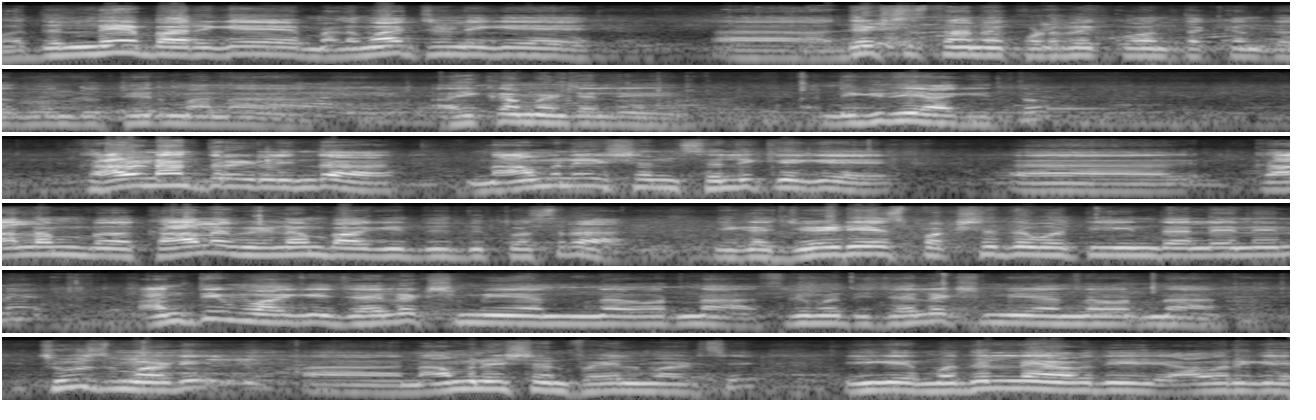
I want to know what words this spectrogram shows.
ಮೊದಲನೇ ಬಾರಿಗೆ ಮಳಮಾಚಳಿಗೆ ಅಧ್ಯಕ್ಷ ಸ್ಥಾನ ಕೊಡಬೇಕು ಅಂತಕ್ಕಂಥದ್ದು ಒಂದು ತೀರ್ಮಾನ ಹೈಕಮಾಂಡಲ್ಲಿ ನಿಗದಿಯಾಗಿತ್ತು. ಕಾರಣಾಂತರಗಳಿಂದ ನಾಮಿನೇಷನ್ ಸಲ್ಲಿಕೆಗೆ ಕಾಲಂಬ ಕಾಲ ವಿಳಂಬ ಆಗಿದ್ದಕ್ಕೋಸ್ಕರ ಈಗ ಜೆ ಡಿ ಎಸ್ ಪಕ್ಷದ ವತಿಯಿಂದಲೇ ಅಂತಿಮವಾಗಿ ಜಯಲಕ್ಷ್ಮಿ ಅನ್ನೋರನ್ನ ಶ್ರೀಮತಿ ಜಯಲಕ್ಷ್ಮಿ ಅನ್ನೋರನ್ನ ಚೂಸ್ ಮಾಡಿ ನಾಮಿನೇಷನ್ ಫೈಲ್ ಮಾಡಿಸಿ ಈಗ ಮೊದಲನೇ ಅವಧಿ ಅವರಿಗೆ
